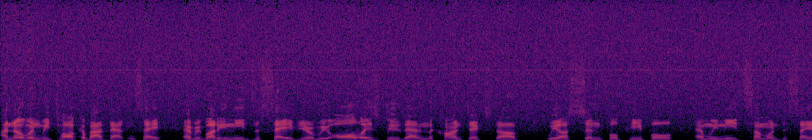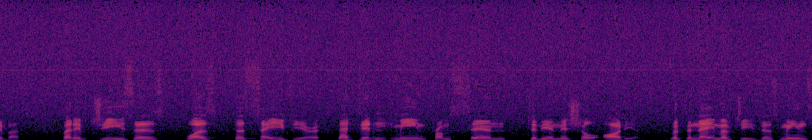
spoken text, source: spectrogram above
I know when we talk about that and say everybody needs a Savior, we always do that in the context of we are sinful people and we need someone to save us. But if Jesus was the Savior, that didn't mean from sin to the initial audience. Look, the name of Jesus means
